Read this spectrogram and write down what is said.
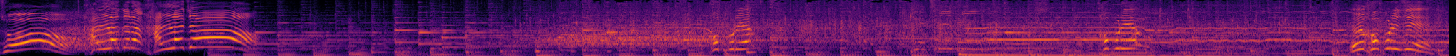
갈라져. 갈라져라 갈라져 커플이야? 커플이야? 여기 커플이지?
